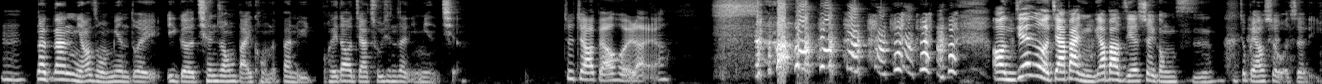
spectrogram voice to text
嗯，那那你要怎么面对一个千疮百孔的伴侣回到家出现在你面前？就叫他不要回来啊。哦，你今天如果加班，你要不要直接睡公司？你就不要睡我这里。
